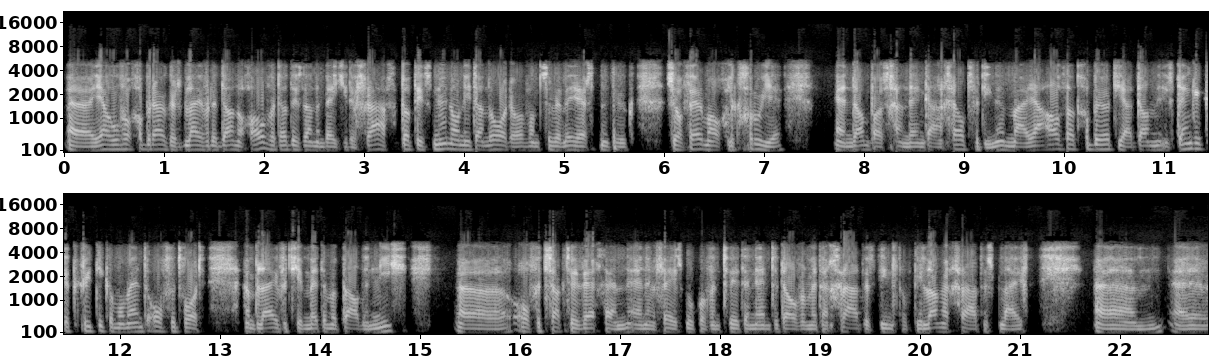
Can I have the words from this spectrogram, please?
uh, ja, hoeveel gebruikers blijven er dan nog over? Dat is dan een beetje de vraag. Dat is nu nog niet aan de orde, hoor, want ze willen eerst natuurlijk zo ver mogelijk groeien. En dan pas gaan denken aan geld verdienen. Maar ja, als dat gebeurt, ja, dan is denk ik het kritieke moment of het wordt een blijvertje met een bepaalde niche. Uh, of het zakt weer weg en, en een Facebook of een Twitter neemt het over met een gratis dienst of die langer gratis blijft. Uh, uh,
